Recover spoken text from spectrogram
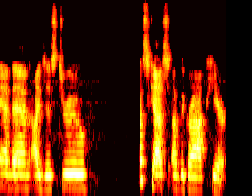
And then I just drew a sketch of the graph here.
